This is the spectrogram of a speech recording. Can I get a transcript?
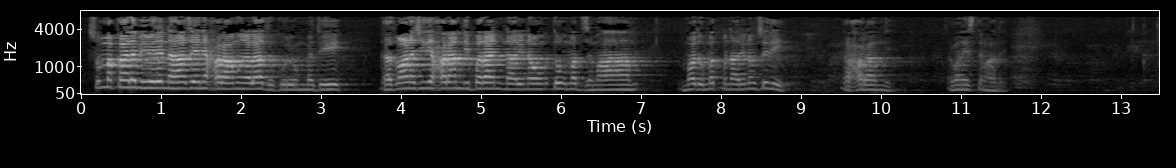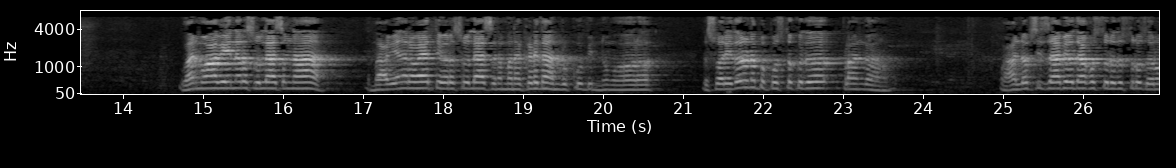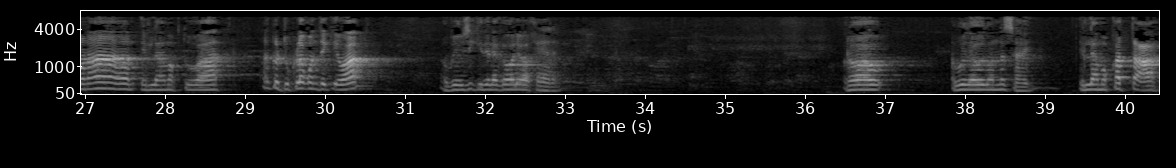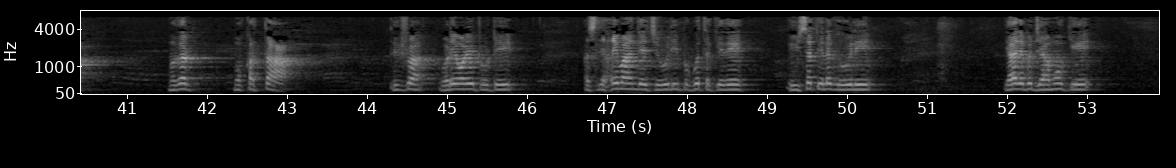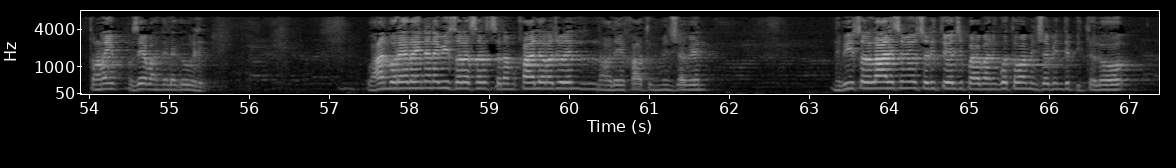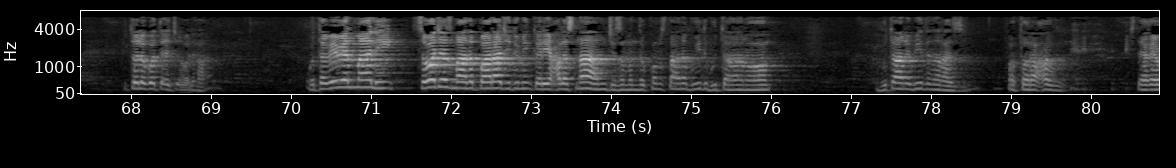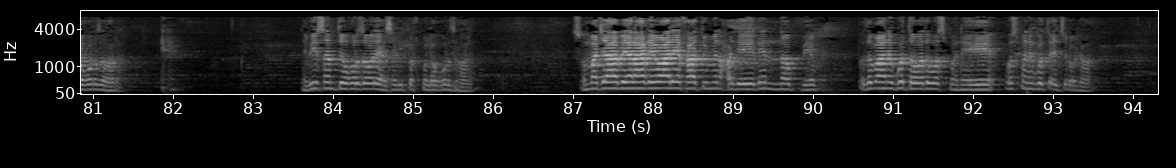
ثم قال بيولنا هذين حرام على ذكور امتي دا ځوان چې دي حرام دي پر نارینه او د امت زمام ما د امت نارینه او څه دي حرام دي باندې استعمال دي وان معاویه نه رسول الله صلی الله علیه وسلم معاویه روایت ته رسول الله صلی الله علیه وسلم منع کړی دا ان رکوع بن نمور د سوریدلو نه په پوستکو د پړانګانو وعن لبس الذهب او دا غسل د سترو زرونه الا مقطوعه هغه ټوکړه کوته کې وا او به یوځي کې د لګولې وا خیره راو ابو داود والنسائي الا مقطعه مگر مقطع دښوا وړې وړې ټوټي اسلحه باندې چې ولي په ګوته کې دی یوسته لګي ولي یا د په جامو کې تڼې په ځای باندې لګي ولي وعن بريده ان النبي صلى الله عليه وسلم قال لرجل عليه خاتم من شبن نبی صلی الله علیه وسلم سړی ته ویل چې پای باندې ګوتوا من شبن د پیتلو پیتلو ګوتې چوله او ته ویل مالی سوجز ما د پارا چې دوی من کری حلسنا هم چې زمند کوم ستانه بوی د بوتانو بوتانو بيد ناراضي فطرحو استغه غرزوره نبی سم ته غرزوره سړی په خپل غرزوره ثم جاء براغه والے خاتم من حديد النبي په دبانه ګوته ود وسپنه وسپنه ګوته چوله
